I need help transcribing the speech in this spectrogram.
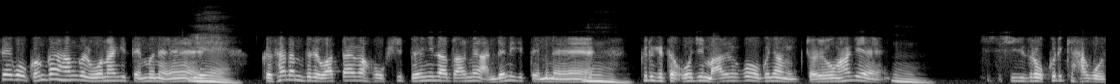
되고 건강한 걸 원하기 때문에 예. 그 사람들이 왔다가 혹시 병이라도 알면 안 되기 때문에 음. 그렇게 또 오지 말고 그냥 조용하게 음. 쉬도록 그렇게 하고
